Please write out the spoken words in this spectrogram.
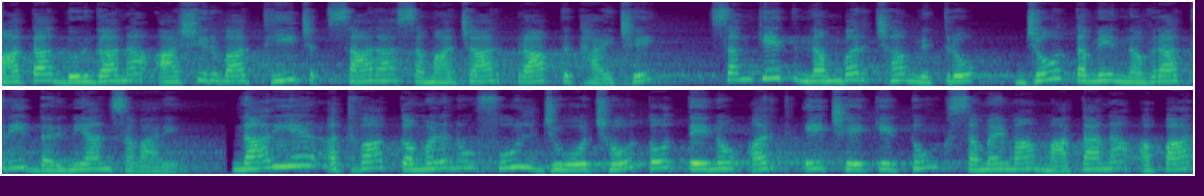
માતા દુર્ગાના આશીર્વાદથી જ સારા સમાચાર પ્રાપ્ત થાય છે. સંકેત નંબર છ મિત્રો, જો તમે નવરાત્રી દરમિયાન સવારે નારિયેળ અથવા કમળનું ફૂલ જુઓ છો તો તેનો અર્થ એ છે કે ટૂંક સમયમાં માતાના અપાર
